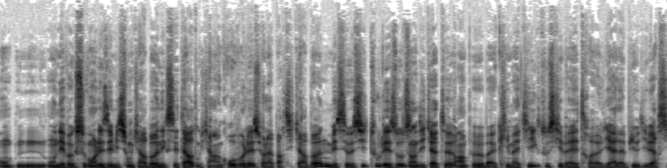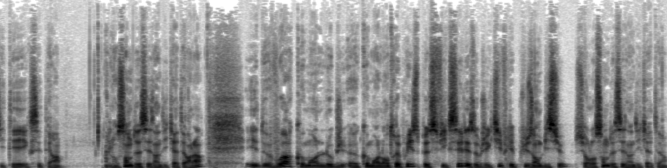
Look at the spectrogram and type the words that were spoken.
on, évoque souvent les émissions carbone etc. Donc il y a un gros volet sur la partie carbone, mais c'est aussi tous les autres indicateurs un peu climatiques, tout ce qui va être lié à la biodiversité etc l'ensemble de ces indicateurs-là, et de voir comment euh, comment l'entreprise peut se fixer les objectifs les plus ambitieux sur l'ensemble de ces indicateurs.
